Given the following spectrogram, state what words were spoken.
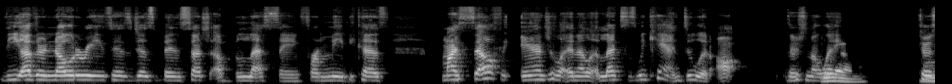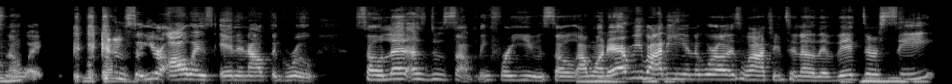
the other notaries has just been such a blessing for me because myself, Angela, and Alexis, we can't do it all. There's no way. Yeah. There's mm-hmm. no way. so you're always in and out the group. So let us do something for you. So I want mm-hmm. everybody in the world that's watching to know that Victor mm-hmm. C,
